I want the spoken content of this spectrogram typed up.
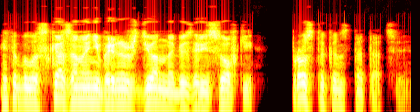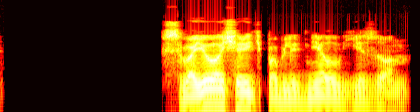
Это было сказано непринужденно, без рисовки, просто констатация. В свою очередь побледнел Езон.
